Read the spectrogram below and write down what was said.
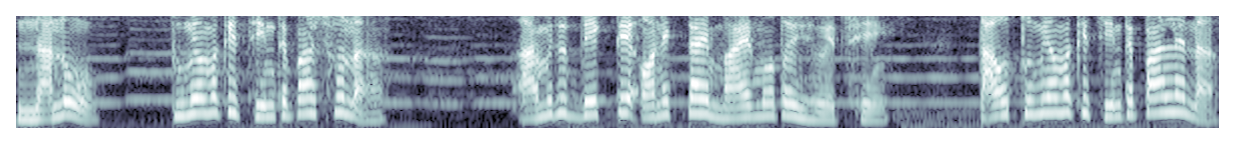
নানু, তুমি আমাকে চিনতে পারছ না? আমি তো দেখতে অনেকটাই মায়ের মতোই হয়েছে। তাও তুমি আমাকে চিনতে পারলে না?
